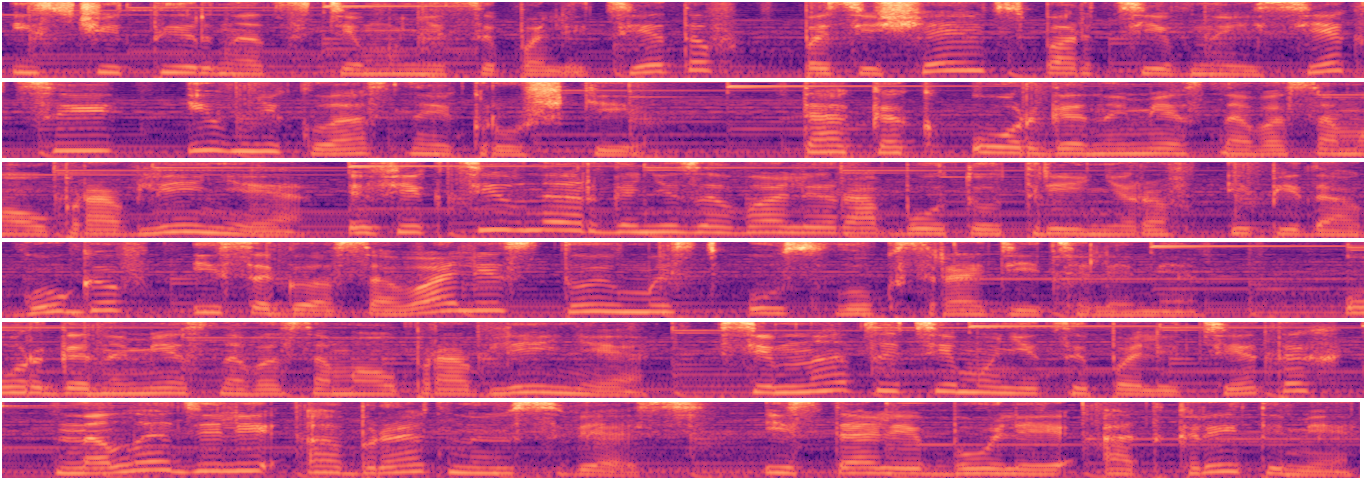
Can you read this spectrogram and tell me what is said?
из 14 муниципалитетов посещают спортивные секции и внеклассные кружки так как органы местного самоуправления эффективно организовали работу тренеров и педагогов и согласовали стоимость услуг с родителями. Органы местного самоуправления в 17 муниципалитетах наладили обратную связь и стали более открытыми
